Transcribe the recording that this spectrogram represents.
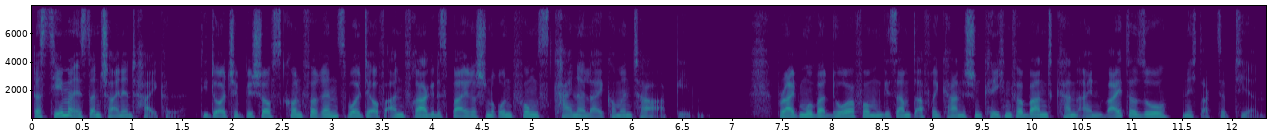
Das Thema ist anscheinend heikel. Die Deutsche Bischofskonferenz wollte auf Anfrage des Bayerischen Rundfunks keinerlei Kommentar abgeben. Bright Movador vom Gesamtafrikanischen Kirchenverband kann ein Weiter so nicht akzeptieren.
